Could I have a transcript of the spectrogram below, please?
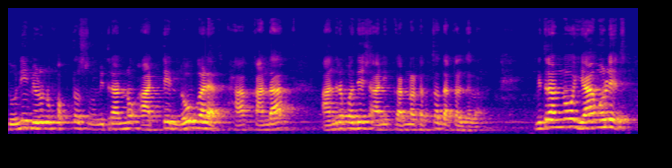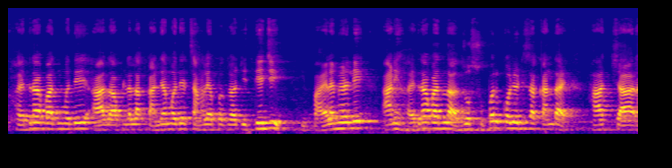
दोन्ही मिळून फक्त मित्रांनो आठ ते नऊ गळ्यात हा कांदा आंध्र प्रदेश आणि कर्नाटकचा दाखल झाला. मित्रांनो यामुळेच हैदराबादमध्ये आज आपल्याला कांद्यामध्ये चांगल्या प्रकारची तेजी ही पाहायला मिळाली आणि हैदराबादला जो सुपर क्वालिटीचा कांदा आहे हा चार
